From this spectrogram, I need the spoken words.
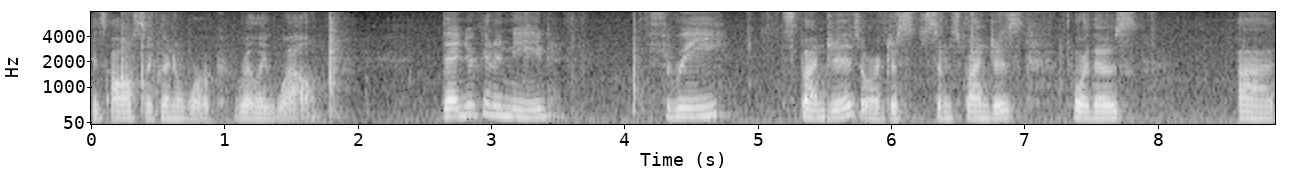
is also going to work really well. Then you're going to need three sponges or just some sponges for those uh,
